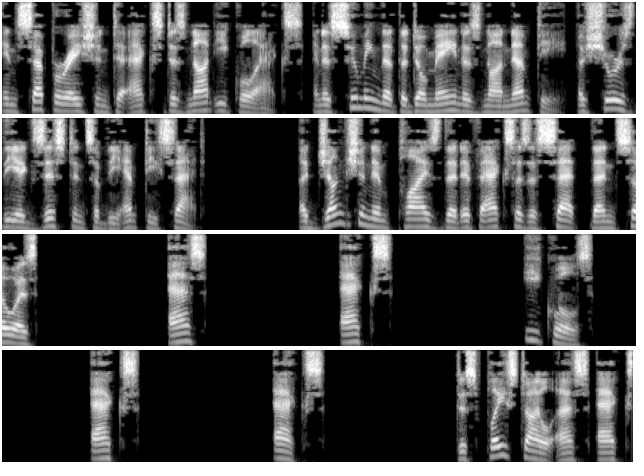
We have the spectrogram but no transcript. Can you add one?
in separation to x does not equal x, and assuming that the domain is non-empty, assures the existence of the empty set. Adjunction implies that if x is a set, then so is s x equals x x display style s x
